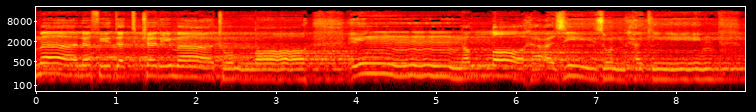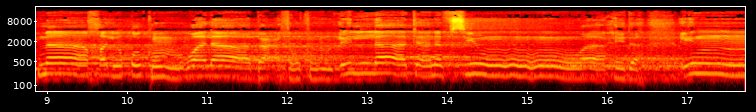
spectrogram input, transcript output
ما نفدت كلمات الله. إن الله عزيز حكيم. ما خلقكم ولا بعثكم إلا كنفس واحدة. إن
